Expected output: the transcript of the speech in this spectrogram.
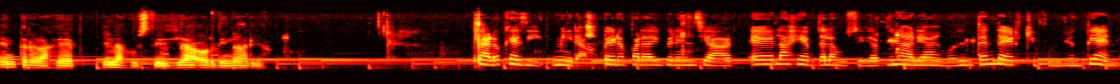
entre la JEP y la justicia ordinaria. Claro que sí, mira, pero para diferenciar eh, la JEP de la justicia ordinaria debemos entender qué función tiene.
